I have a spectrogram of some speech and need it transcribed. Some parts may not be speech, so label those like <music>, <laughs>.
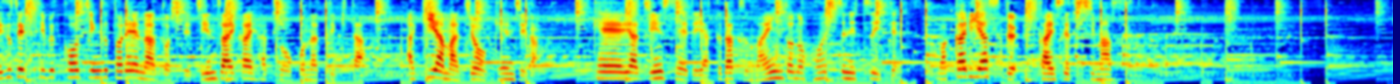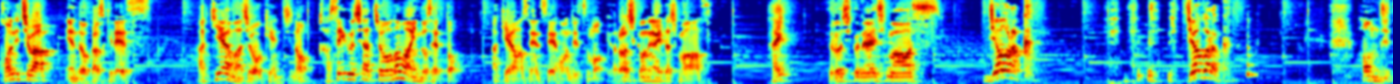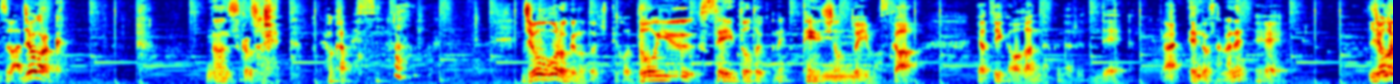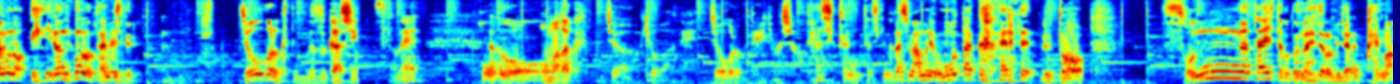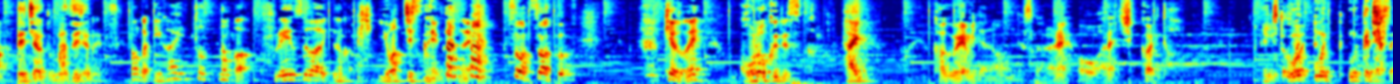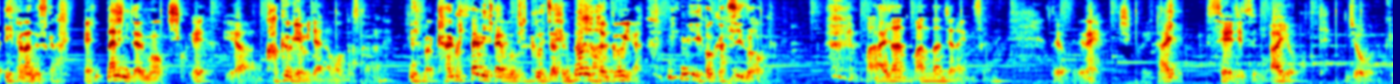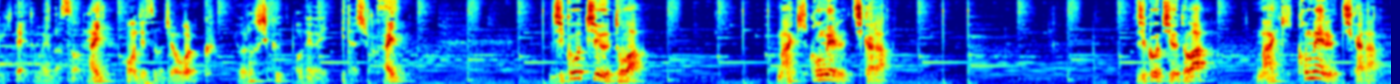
エグゼクティブコーチングトレーナーとして人材開発を行ってきた秋山城賢治が経営や人生で役立つマインドの本質について分かりやすく解説しますこんにちは、遠藤和樹です。秋山城賢治の稼ぐ社長のマインドセット。秋山先生、本日もよろしくお願いいたします。はい。よろしくお願いします。上録上五録本日は上五録なんですか、それ。よかったです。上五録の時ってこう、どういう生徒というかね、テンションといいますか、やっていいかわかんなくなるんで、あ、遠藤さんがね、えいろんなもの、いろんなものを試してる。え上五録って難しいんですよね。なんかこう、重たく、じゃあ今日はね、上五録でいきましょう。確かに確かに。私もあんまり重たく入られると、そんな大したことないだろうみたいな会話出ちゃうとまずいじゃないですか。なんか意外となんかフレーズはなんか弱っちっすね、みたいなね。<laughs> そうそうそう。けどね、語録ですから。はい。かぐやみたいなもんですからね、王はね、しっかりと。えちょっともう、もう一回言ってください。今何ですか？え？何みたいなもんえ、いや、格言みたいなもんですからね。今、かぐやみたいなもん聞こえちゃって、なんだかぐや。<laughs> 耳がおかしいぞ。漫談、漫談じゃないんですよね。というわけでね、しっかりと、はい。誠実に愛を持って、上五録いきたいと思いますので、はい本日の上五録、よろしくお願いいたします。はい。自己中とは、巻き込める力。自己中とは、巻き込める力。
